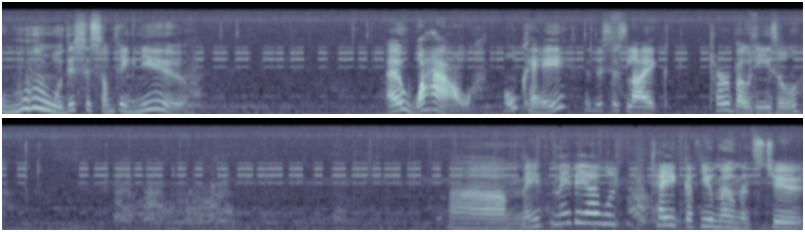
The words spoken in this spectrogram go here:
ooh, this is something new. Oh wow, okay, this is like turbo diesel. Uh, maybe, maybe I will take a few moments to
